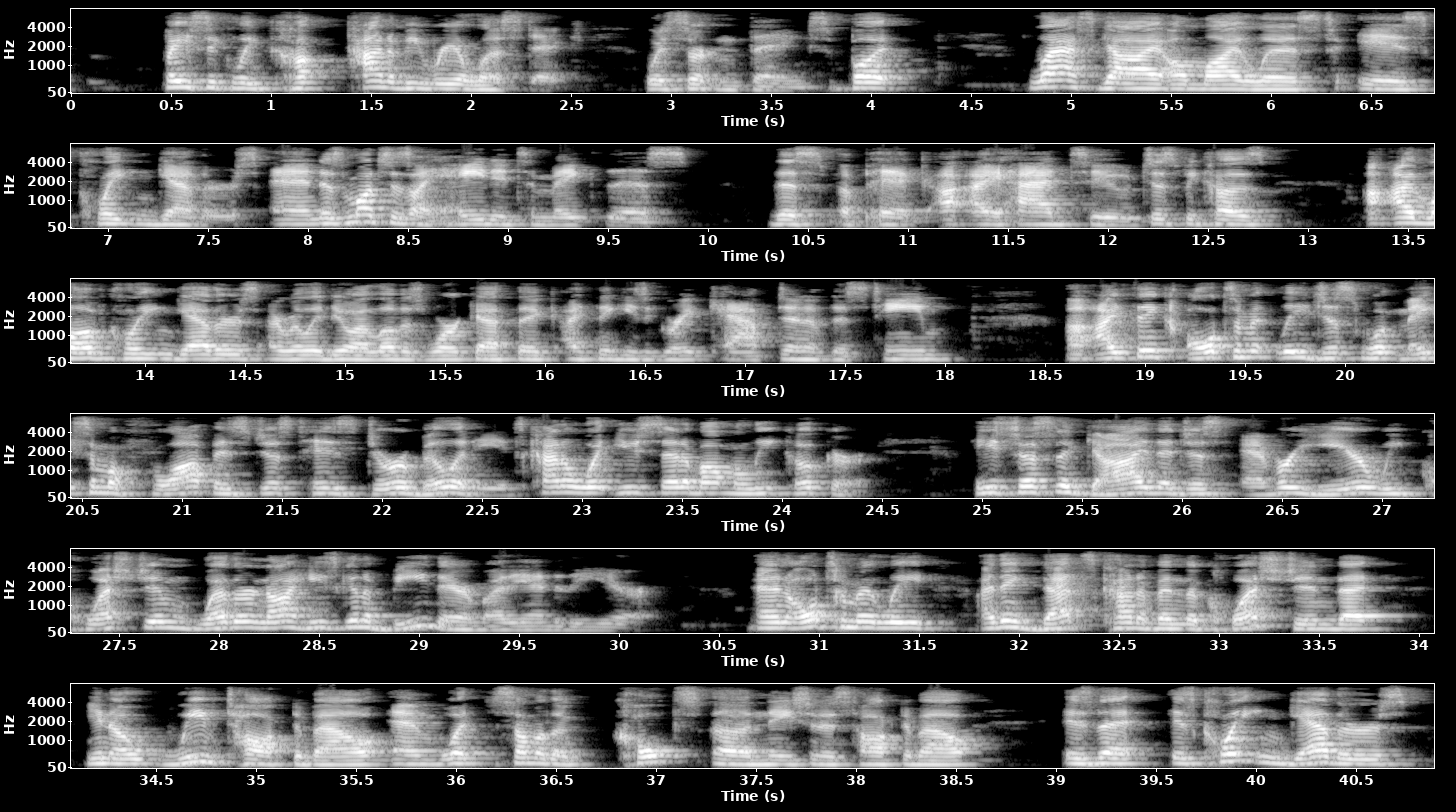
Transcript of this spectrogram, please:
basically kind of be realistic with certain things. But last guy on my list is Clayton Geathers. And as much as I hated to make this this a pick, I, I had to just because I, I love Clayton Geathers. I really do. I love his work ethic. I think he's a great captain of this team. Uh, I think ultimately just what makes him a flop is just his durability. It's kind of what you said about Malik Hooker. He's just a guy that just every year we question whether or not he's going to be there by the end of the year. And ultimately, I think that's kind of been the question that, you know, we've talked about and what some of the Colts uh, Nation has talked about is that is Clayton Geathers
